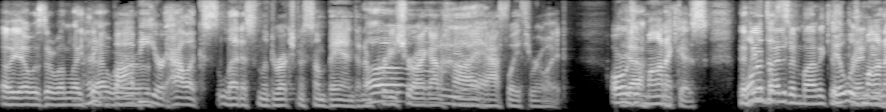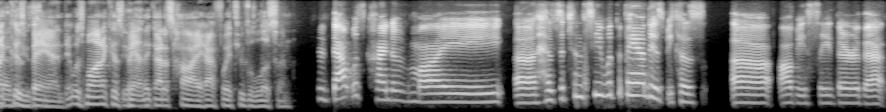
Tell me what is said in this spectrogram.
Oh yeah, was there one like I that? Bobby where... or Alex led us in the direction of some band, and I'm oh, pretty sure I got oh, high yeah. halfway through it or was yeah. it Monica's? One of the, might have been Monica's. It was Monica's band. It was Monica's yeah. band that got us high halfway through the listen. That was kind of my uh, hesitancy with the band, is because uh, obviously they're that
